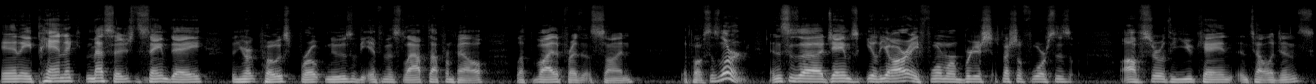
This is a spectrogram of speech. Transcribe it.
in a panicked message the same day the New York Post broke news of the infamous laptop from hell left by the president's son. The Post has learned, and this is uh, James Gilliar, a former British Special Forces officer with the UK intelligence,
